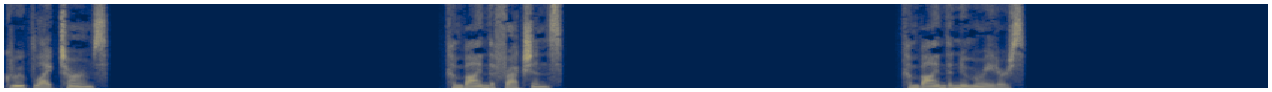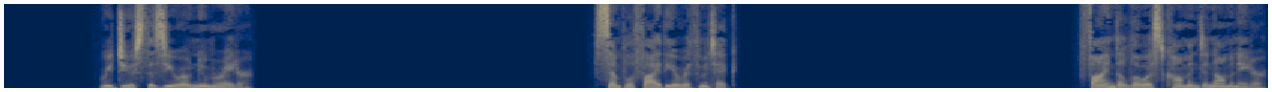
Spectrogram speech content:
Group like terms. Combine the fractions. Combine the numerators. Reduce the zero numerator. Simplify the arithmetic. Find the lowest common denominator.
